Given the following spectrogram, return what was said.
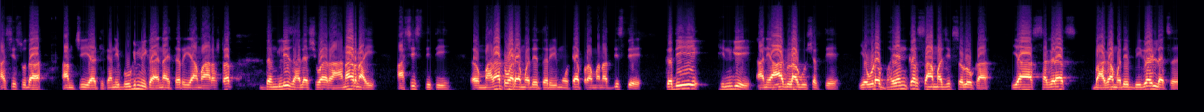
अशी सुद्धा आमची या ठिकाणी भूमिका आहे. नाहीतर या महाराष्ट्रात दंगली झाल्याशिवाय राहणार नाही अशी स्थिती मराठवाड्यामध्ये तरी मोठ्या प्रमाणात दिसते. कधी ठिणगी आणि आग लागू शकते. एवढं भयंकर सामाजिक सलोखा या सगळ्याच भागामध्ये बिघडल्याचं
